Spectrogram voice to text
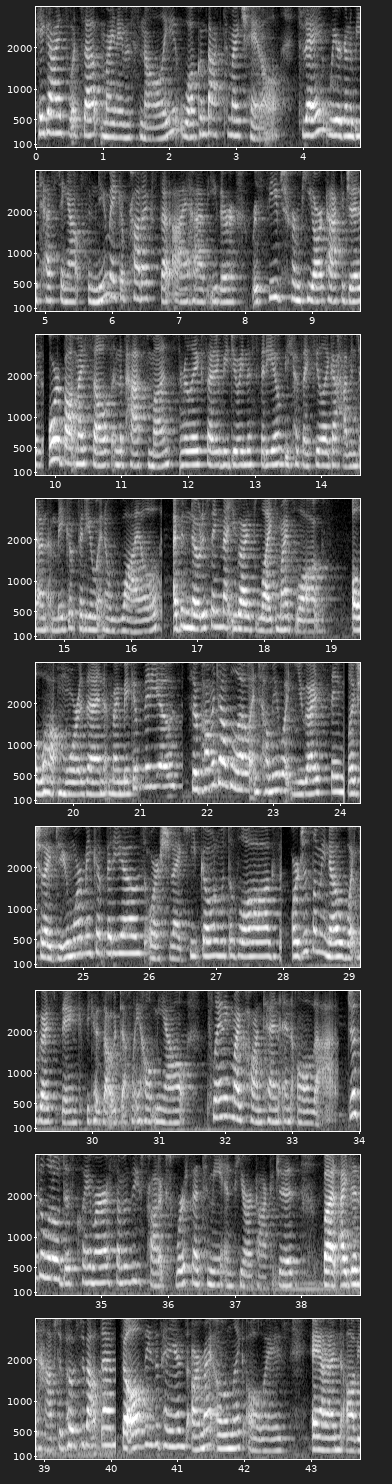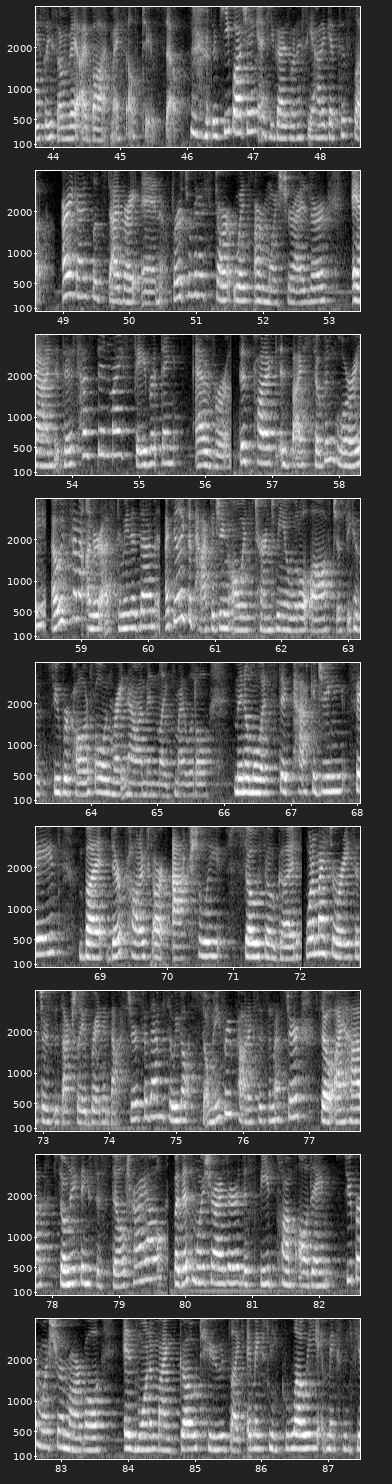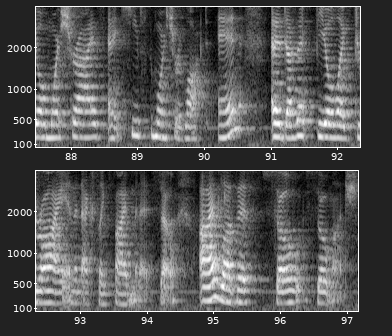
Hey guys, what's up? My name is Sonali. Welcome back to my channel. Today we are going to be testing out some new makeup products that I have either received from PR packages or bought myself in the past months. I'm really excited to be doing this video because I feel like I haven't done a makeup video in a while. I've been noticing that you guys like my vlogs a lot more than my makeup videos. So comment down below and tell me what you guys think. Like, should I do more makeup videos or should I keep going with the vlogs? Or just let me know what you guys think because that would definitely help me out planning my content and all that. Just a little disclaimer, some of these products were sent to me in PR packages, but I didn't have to post about them. So all of these opinions are my own like always and obviously some of it I bought myself too. So, so keep watching if you guys want to see how to get this look. Alright guys, let's dive right in. First, we're to start with our moisturizer, and this has been my favorite thing ever. This product is by Soap & Glory. I always kind of underestimated them. I feel like the packaging always turned me a little off just because it's super colorful and right now I'm in like my little minimalistic packaging phase, but their products are actually so, so good. One of my sorority sisters was actually a brand ambassador for them, so we got so many free products this semester, so I have so many things to still try out. But this moisturizer, the Speed Plump All Day Super Moisture Marble, is one of my go-tos. Like it makes me glowy, it makes me feel moisturized, and it keeps the moisture locked in and it doesn't feel like dry in the next like five minutes. So I love this so, so much.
